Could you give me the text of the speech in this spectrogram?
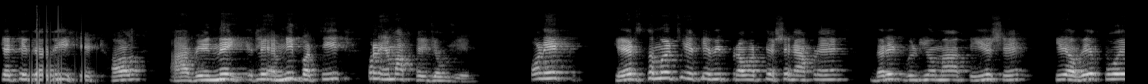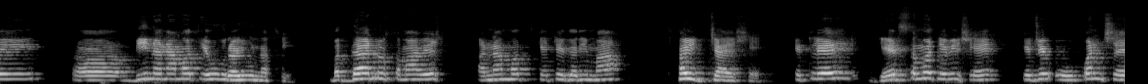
કેટેગરી હેઠળ આવે નહીં, એટલે એમની ભરતી પણ એમાં થઈ જવું જોઈએ. પણ એક ગેરસમજ એક એવી પ્રવર્તે છે ને આપણે દરેક વિડીયોમાં કહીએ છીએ કે હવે કોઈ બિન અનામત એવું રહ્યું નથી. બધાનો સમાવેશ અનામત કેટેગરીમાં થઈ જ જાય છે. એટલે ગેરસમજ એવી છે કે જે ઓપન છે,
